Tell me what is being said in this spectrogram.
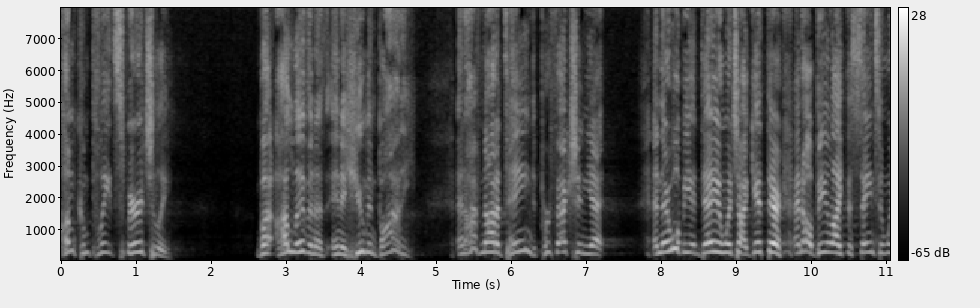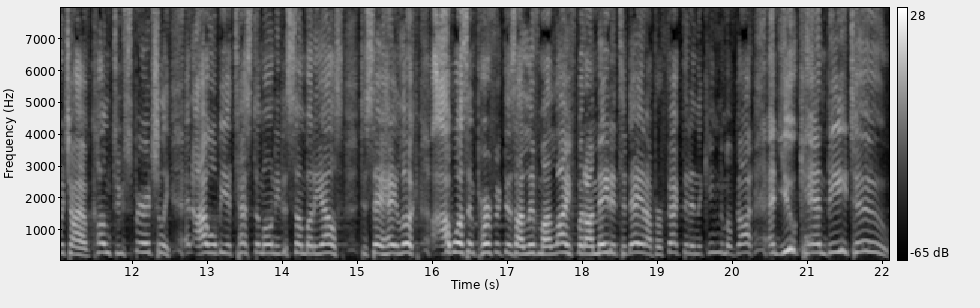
I'm complete spiritually, but I live in a, in a human body and I've not attained perfection yet. And there will be a day in which I get there and I'll be like the saints in which I have come to spiritually. And I will be a testimony to somebody else to say, hey, look, I wasn't perfect as I lived my life, but I made it today and I'm perfected in the kingdom of God. And you can be too.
